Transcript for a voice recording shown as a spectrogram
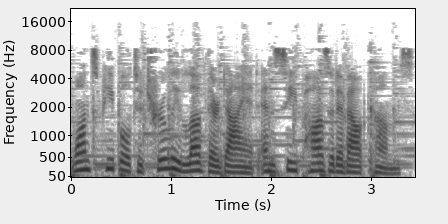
wants people to truly love their diet and see positive outcomes.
